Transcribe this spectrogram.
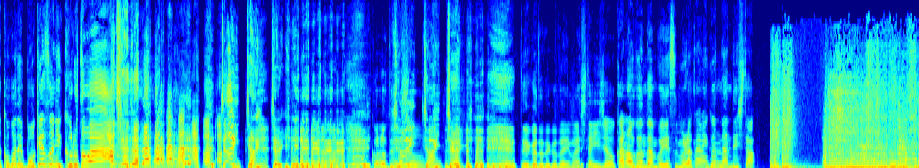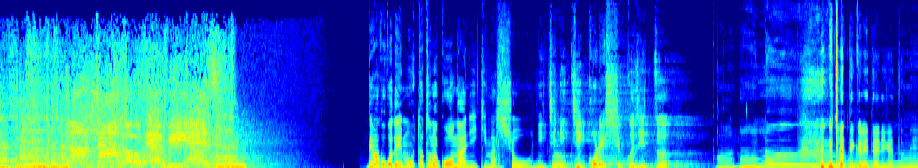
ーここでボケずに来るとは ちょいちょいちょい。このテンちょション。いちょいちょい。ということでございました。以上加納軍団 vs 村上軍団でした。ではここでもう一つのコーナーに行きましょう。日日これ祝日 歌ってくれてありがとうね。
